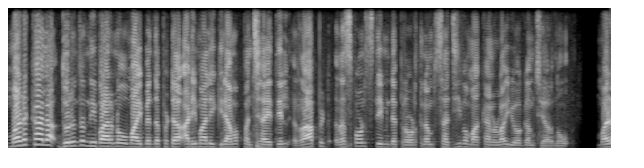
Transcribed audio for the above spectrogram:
മഴക്കാല ദുരന്ത നിവാരണവുമായി ബന്ധപ്പെട്ട് അടിമാലി ഗ്രാമപഞ്ചായത്തിൽ റാപ്പിഡ് റെസ്പോൺസ് ടീമിന്റെ പ്രവർത്തനം സജീവമാക്കാനുള്ള യോഗം ചേർന്നു. മഴ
